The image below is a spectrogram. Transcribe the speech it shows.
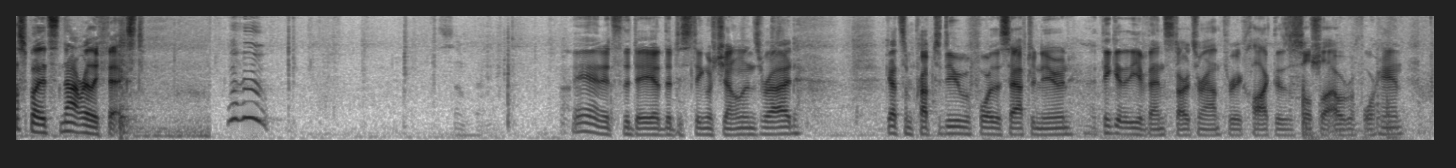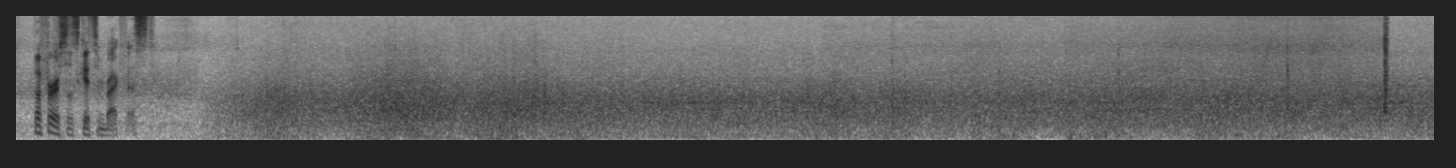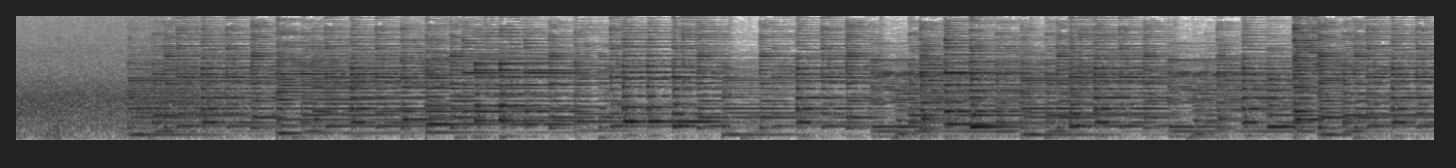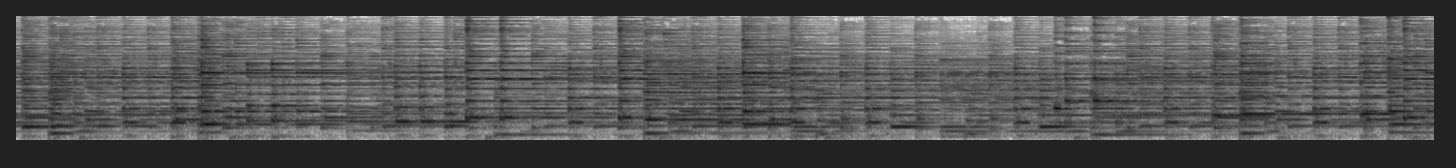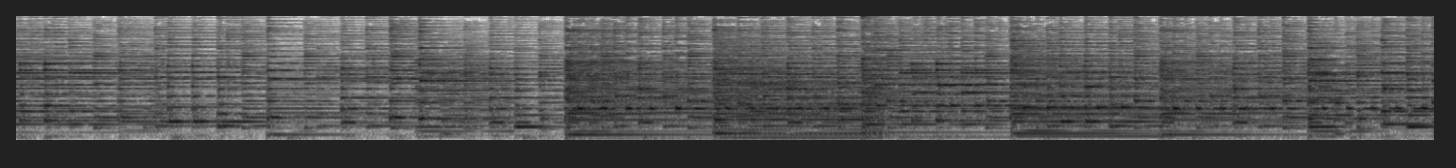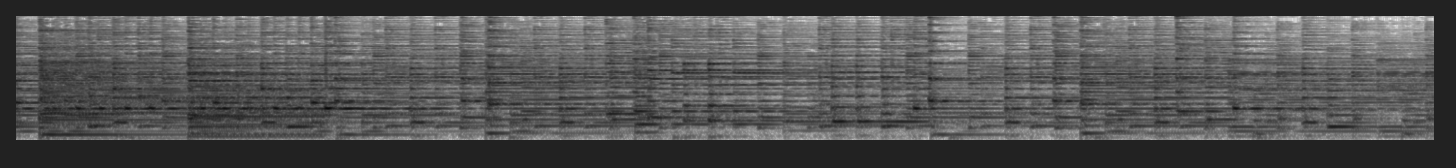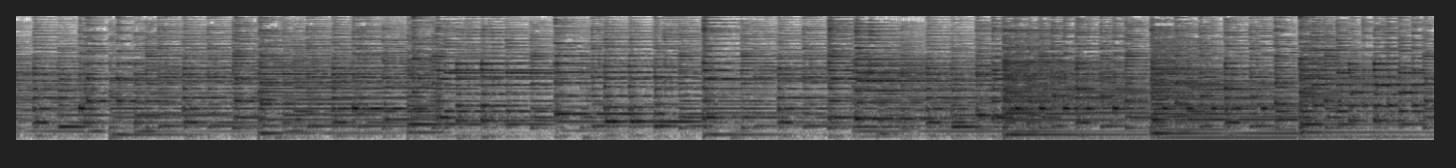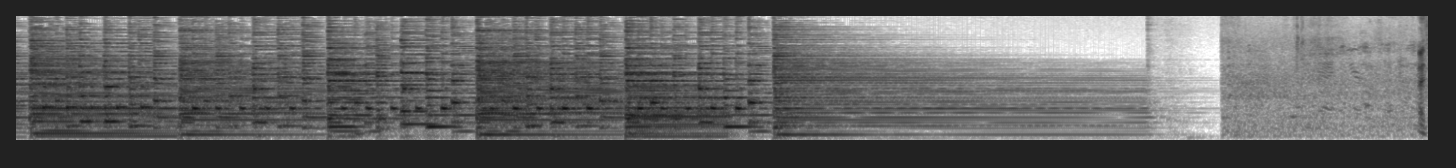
close, but it's not really fixed. Something. And it's the day of the Distinguished Gentleman's Ride. Got some prep to do before this afternoon. I think the event starts around 3 o'clock. There's a social hour beforehand. But first, let's get some breakfast.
